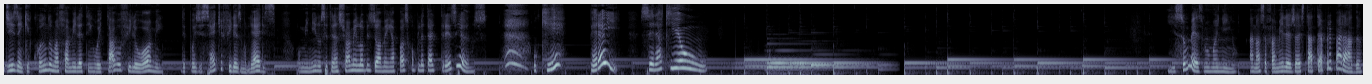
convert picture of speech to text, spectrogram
Dizem que quando uma família tem o oitavo filho homem, depois de sete filhas mulheres, o menino se transforma em lobisomem após completar 13 anos. O quê? Peraí, será que eu. Isso mesmo, maninho. A nossa família já está até preparada.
